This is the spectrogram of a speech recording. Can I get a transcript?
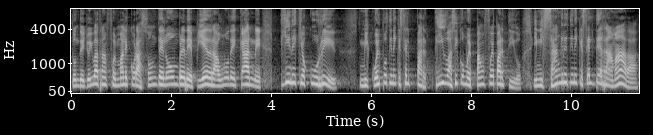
donde yo iba a transformar el corazón del hombre de piedra a uno de carne, tiene que ocurrir. Mi cuerpo tiene que ser partido así como el pan fue partido. Y mi sangre tiene que ser derramada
